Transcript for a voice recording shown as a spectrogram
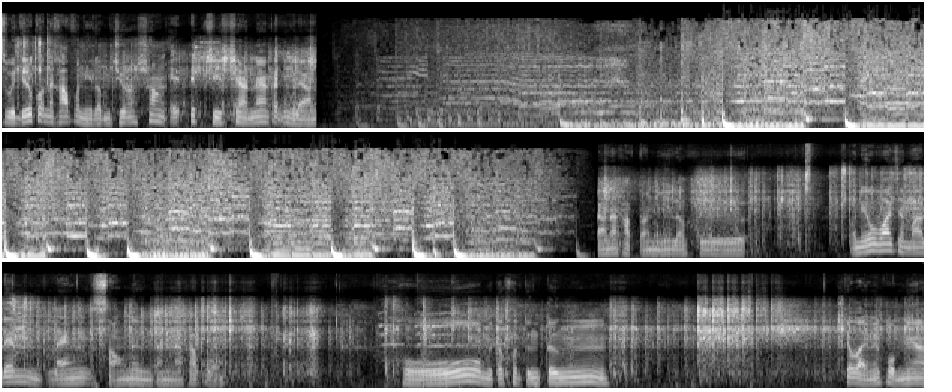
สวัสดีทุกคนนะครับ วันนี้เรามาชื่อช่อง SFC Channel กันอีกแล้ว แล้วนะครับ ตอนนี้เราคือ วันนี้ว่าจะมาเล่นแรงสองหนึ่งกันนะครับผมโหมีแต่คนตึงๆ จะไหวไหมผมเนี่ย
